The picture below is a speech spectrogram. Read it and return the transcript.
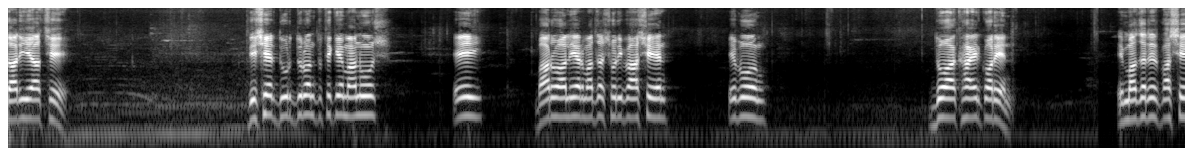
দাঁড়িয়ে আছে। দেশের দূর দূরান্ত থেকে মানুষ এই বারো আলিয়ার মাজার শরীফে আসেন এবং দোয়া খায়ের করেন। এই মাজারের পাশে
